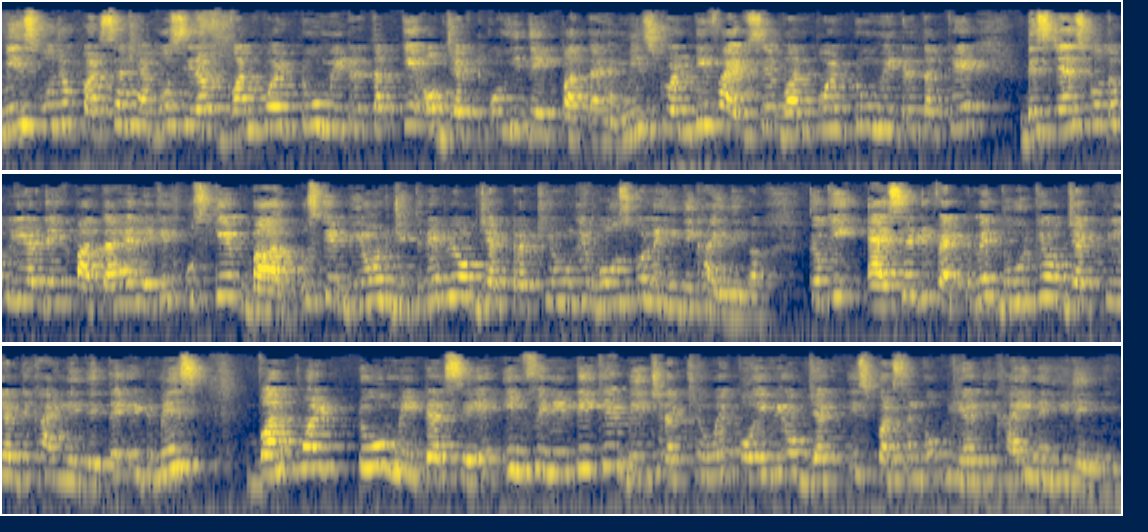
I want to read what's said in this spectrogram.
means वो जो पर्सन है, वो सिर्फ़ 1.2 मीटर तक के ऑब्जेक्ट को ही देख पाता है। मीन्स 25 से 1.2 मीटर तक के डिस्टेंस को तो क्लियर देख पाता है, लेकिन उसके बाद, उसके बियॉन्ड जितने भी ऑब्जेक्ट रखे होंगे, वो उसको नहीं दिखाई देगा। क्योंकि ऐसे डिफेक्ट में दूर के ऑब्जेक्ट क्लियर दिखाई नहीं देते। इट मीन्स 1.2 मीटर से इंफिनिटी के बीच रखे हुए कोई भी ऑब्जेक्ट इस पर्सन को क्लियर दिखाई नहीं देंगे।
